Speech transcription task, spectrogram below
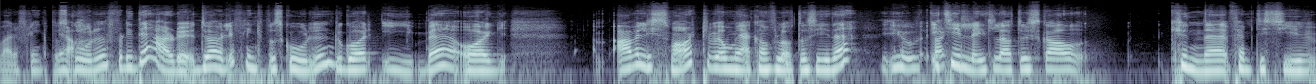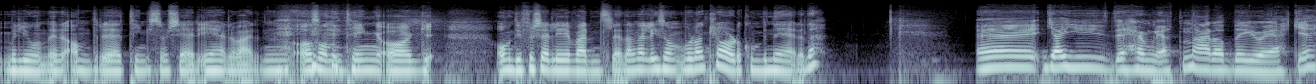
være flink på Ja. skolen? Fordi det er du. Du er veldig flink på skolen. Du går IB og er veldig smart, om jeg kan få lov til å si det. Jo, I tillegg til at du skal kunne 57 millioner andre ting som skjer i hele verden, og sånne ting, og om de forskjellige verdenslederne. Liksom, hvordan klarer du å kombinere det? Uh, jeg, det, hemmeligheten er at det gjør jeg ikke.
